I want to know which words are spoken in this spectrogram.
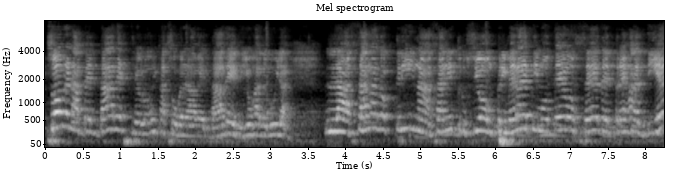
sobre las verdades teológicas, sobre la verdad de Dios. Aleluya. La sana doctrina, sana instrucción. Primera de Timoteo 6, del 3 al 10.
